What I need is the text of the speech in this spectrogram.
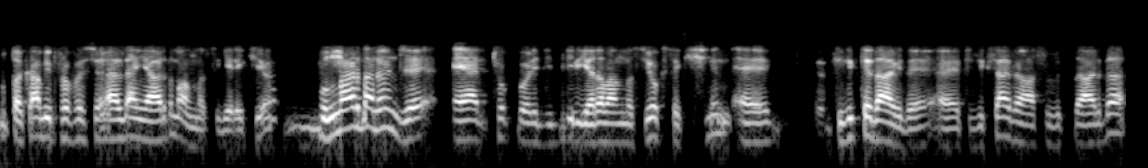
Mutlaka bir profesyonelden yardım alması gerekiyor. Bunlardan önce eğer çok böyle ciddi bir yaralanması yoksa kişinin e, fizik tedavide, e, fiziksel rahatsızlıklarda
